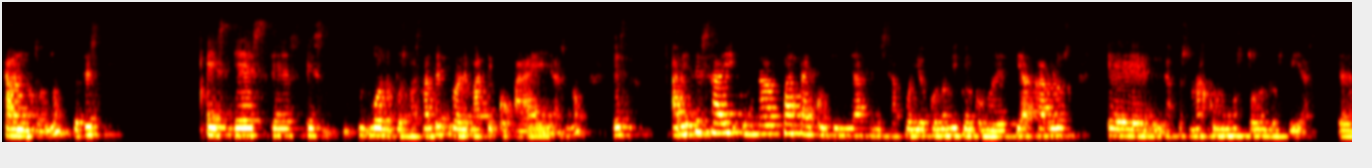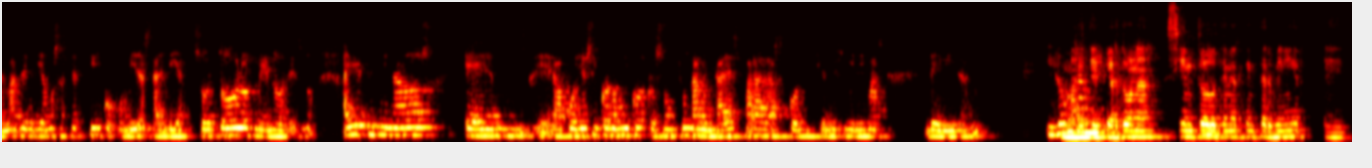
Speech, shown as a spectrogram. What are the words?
tanto, ¿no? Entonces, es, es, es, bueno, pues bastante problemático para ellas, ¿no? Entonces, a veces hay una falta de continuidad en ese apoyo económico y como decía Carlos, eh, las personas comemos todos los días y además deberíamos hacer cinco comidas al día, sobre todo los menores, ¿no? Hay determinados eh, apoyos económicos que son fundamentales para las condiciones mínimas de vida. Y luego Maite, perdona, siento tener que intervenir. Eh,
